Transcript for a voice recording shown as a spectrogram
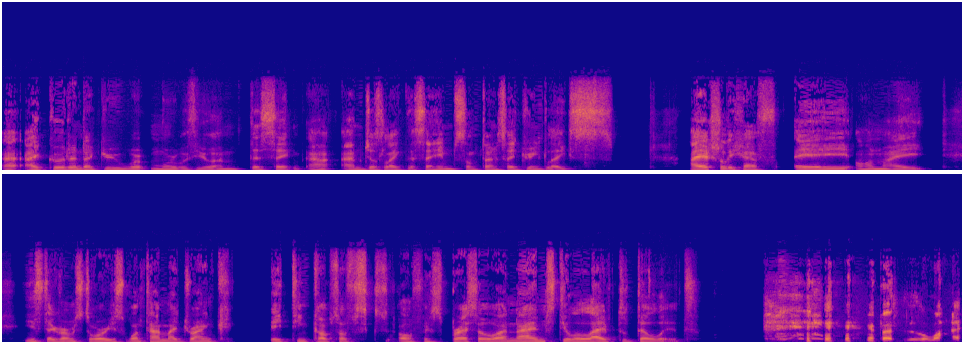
I, I couldn't agree more with you. I'm the same. Uh, I'm just like the same. Sometimes I drink like. I actually have a on my Instagram stories. One time I drank 18 cups of of espresso, and I'm still alive to tell it. that is a lot.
